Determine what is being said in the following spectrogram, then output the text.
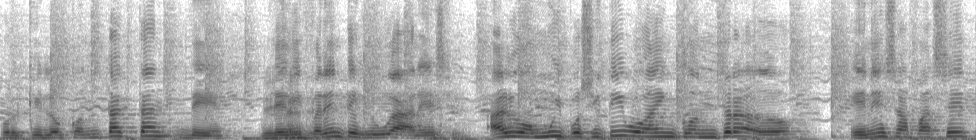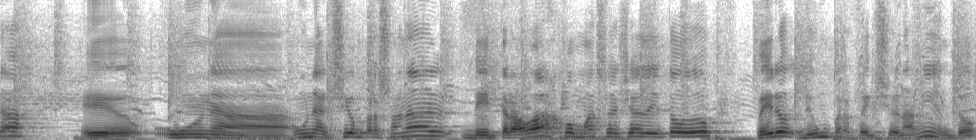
porque lo contactan de, de diferentes- diferentes lugares. Sí, sí. Algo muy positivo ha encontrado en esa faceta eh, una, una acción personal, de trabajo más allá de todo, pero de un perfeccionamiento,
